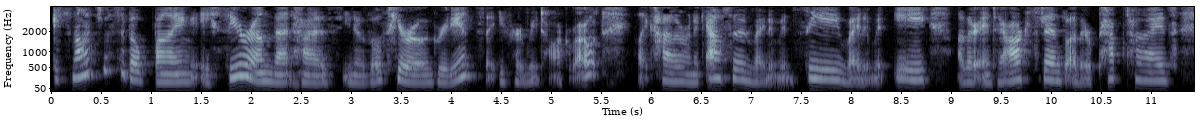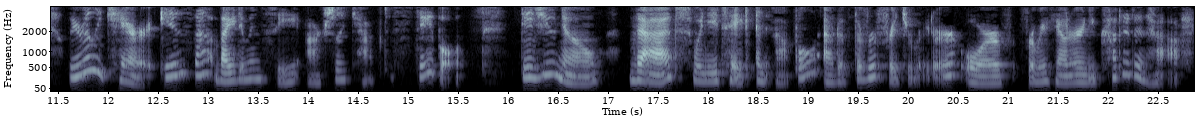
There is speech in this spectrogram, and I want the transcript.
It's not just about buying a serum that has, you know, those hero ingredients that you've heard me talk about, like hyaluronic acid, vitamin C, vitamin E, other antioxidants, other peptides. We really care is that vitamin C actually kept stable? Did you know that when you take an apple out of the refrigerator or from your counter and you cut it in half,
